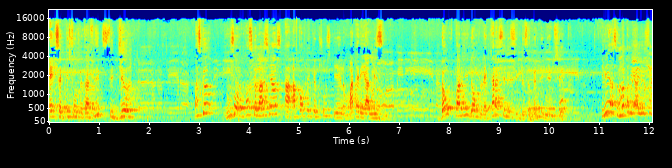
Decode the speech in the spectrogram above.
Et cette question métaphysique, c'est Dieu. Parce que, nous sommes, parce que la science a apporté quelque chose qui est le matérialisme. Donc, parmi donc, les caractéristiques de ce 21e siècle, il y a ce matérialisme.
